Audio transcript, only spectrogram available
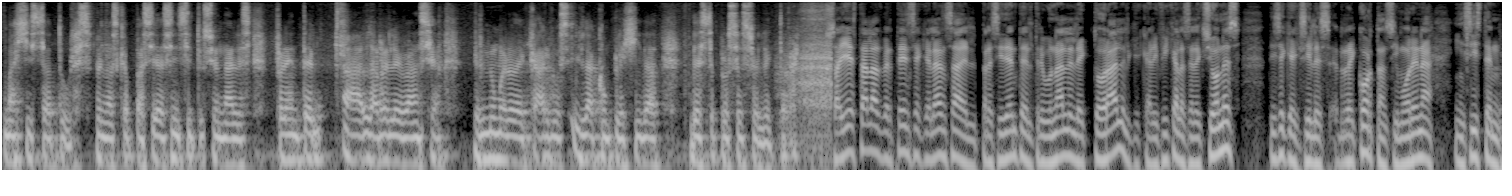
magistraturas, en las capacidades institucionales frente a la relevancia el número de cargos y la complejidad de este proceso electoral. Pues ahí está la advertencia que lanza el presidente del Tribunal Electoral, el que califica las elecciones. Dice que si les recortan, si Morena insiste en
